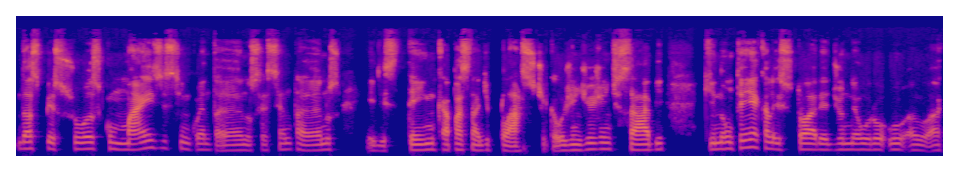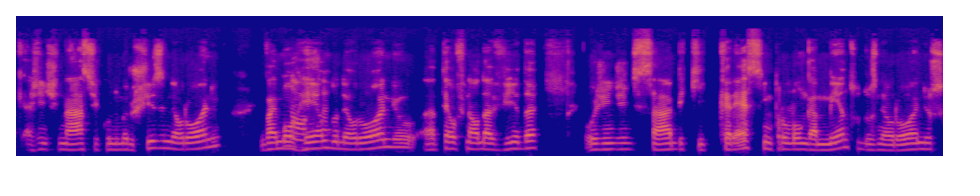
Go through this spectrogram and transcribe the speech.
das pessoas com mais de 50 anos, 60 anos, eles têm capacidade plástica. Hoje em dia a gente sabe que não tem aquela história de um neuro, a gente nasce com o número X de neurônio, vai morrendo o neurônio até o final da vida. Hoje em dia a gente sabe que cresce em prolongamento dos neurônios,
